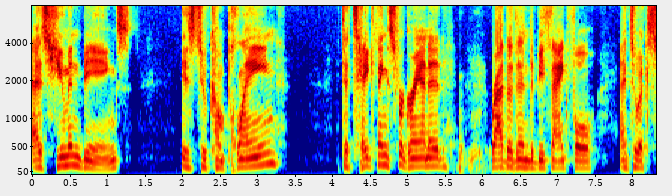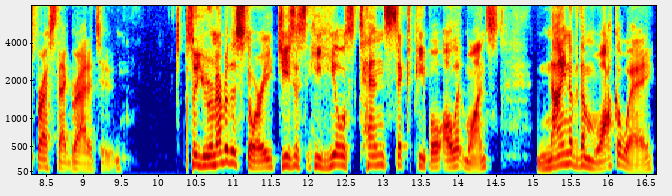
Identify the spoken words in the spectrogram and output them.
as human beings is to complain, to take things for granted rather than to be thankful and to express that gratitude. So you remember the story. Jesus, he heals 10 sick people all at once. Nine of them walk away.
